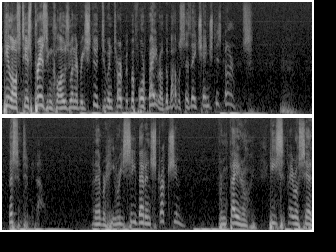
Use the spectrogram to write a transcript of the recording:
He lost his prison clothes whenever he stood to interpret before Pharaoh. The Bible says they changed his garments. Listen to me, though. Whenever he received that instruction from Pharaoh, he, Pharaoh said,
